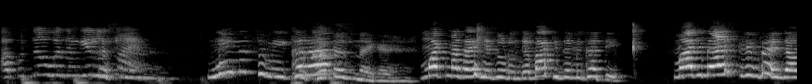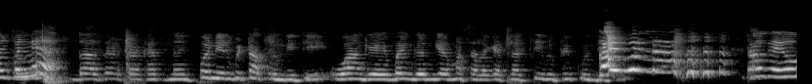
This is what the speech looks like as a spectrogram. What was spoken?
आपण चौघ जण गेलोच नाही. नाही ना तुम्ही खरं? खातच नाही काय. मटणाचा हे सोडून द्या बाकीचं मी खाते. माझी मी आईस्क्रीम खाईन जाऊन पण न्या डाळ तडका खात नाही पनीर बी टाकून देते वांगे बैंगन घ्या मसाला घेतला ती बी फेकून काय देते. बोललं? बघ अयो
